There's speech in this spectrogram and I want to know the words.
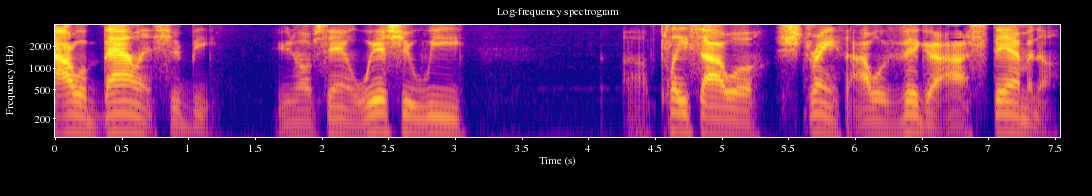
our balance should be. You know what I'm saying? Where should we uh, place our strength, our vigor, our stamina?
